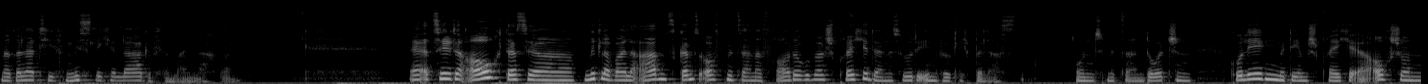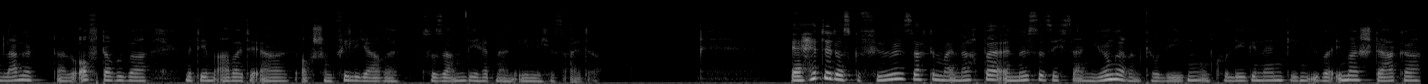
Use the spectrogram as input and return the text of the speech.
eine relativ missliche Lage für meinen Nachbarn. Er erzählte auch, dass er mittlerweile abends ganz oft mit seiner Frau darüber spreche, denn es würde ihn wirklich belasten. Und mit seinem deutschen Kollegen, mit dem spreche er auch schon lange, also oft darüber, mit dem arbeite er auch schon viele Jahre zusammen, die hätten ein ähnliches Alter. Er hätte das Gefühl, sagte mein Nachbar, er müsse sich seinen jüngeren Kollegen und Kolleginnen gegenüber immer stärker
